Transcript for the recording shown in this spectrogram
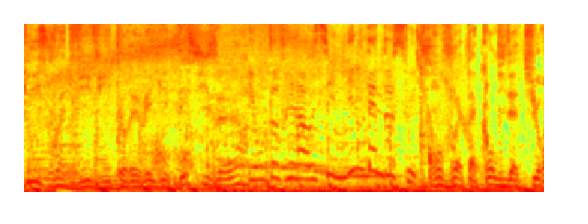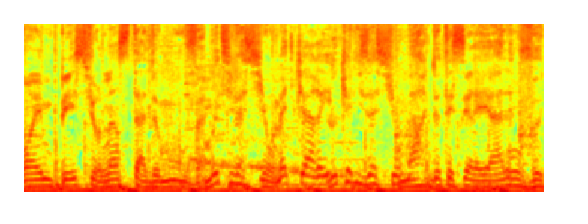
douce voix de Vivi te réveiller dès 6 heures. Et on t'offrira aussi une Nintendo Switch. Envoie ta candidature en MP sur l'Insta de Move. Motivation, mètre carré, localisation, marque de tes céréales. On veut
